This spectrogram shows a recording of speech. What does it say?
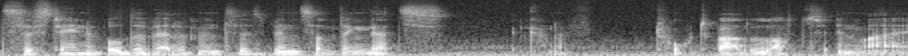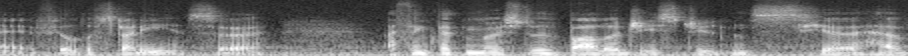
sustainable development has been something that's kind of talked about a lot in my field of study. So I think that most of the biology students here have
